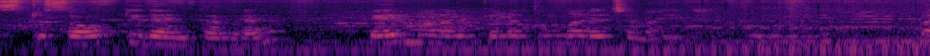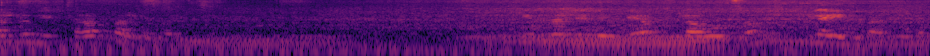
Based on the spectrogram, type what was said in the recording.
ಎಷ್ಟು ಸಾಫ್ಟ್ ಇದೆ ಅಂತಂದರೆ ಪೇರ್ ಮಾಡೋದಕ್ಕೆಲ್ಲ ತುಂಬಾ ಚೆನ್ನಾಗಿದೆ. ಪಲ್ಲು ಈ ಥರ ಪಲ್ಲು ಬರುತ್ತೆ. ಇದರಲ್ಲಿ ನಿಮಗೆ ಬ್ಲೌಸ್ ಪ್ಲೈನ್ ಬಂದಿದೆ.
